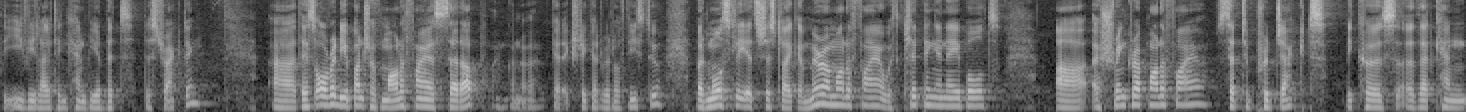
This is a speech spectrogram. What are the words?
the Eevee lighting can be a bit distracting. Uh, there's already a bunch of modifiers set up. I'm going to get, actually get rid of these two. But mostly it's just like a mirror modifier with clipping enabled, uh, a shrink wrap modifier set to project because uh, that can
